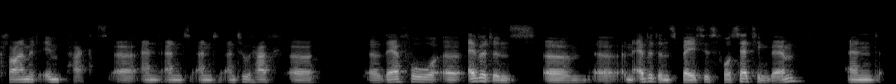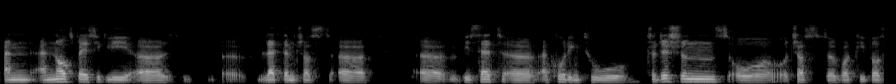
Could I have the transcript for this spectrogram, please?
climate impacts uh, and, and, and, and to have therefore evidence, um, an evidence basis for setting them and and and not basically uh, uh, let them just uh, uh be set uh, according to traditions or, or just uh, what people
